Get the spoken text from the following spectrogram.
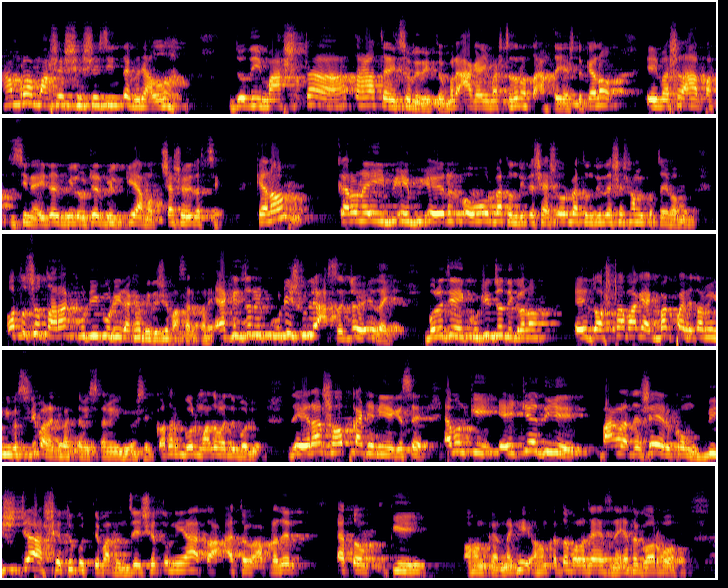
আমরা মাসের শেষে চিন্তা করি, আল্লাহ, যদি মাসটা তাড়াতাড়ি চলে যেত মানে আগামী মাসটা যেন তাড়াতাড়ি আসতো। কেন? এই মাসে আর পাচ্ছি না, এটার বিল ওটার বিল কি আমার শেষ হয়ে যাচ্ছে। কেন? কারণ এই এর ওর বেতন দিতে শেষ, ওর বেতন দিতে শেষ আমি কোথায় পাবো? অথচ তারা কোটি কোটি টাকা বিদেশে পাচার করে। এক একজনের কোটি শুনলে আশ্চর্য হয়ে যায়। বলে যে এই কুটির যদি কোনো, এই দশটা ভাগ, এক ভাগ পাইলে তো আমি ইউনিভার্সিটি বানাতে পারতাম, ইসলামী ইউনিভার্সিটি কথার গোল মাঝে মাঝে বলি যে এরা সব কাটে নিয়ে গেছে। এমনকি এইটা দিয়ে বাংলাদেশে এরকম বিশটা সেতু করতে পারবেন যে সেতু নিয়ে এত এত আপনাদের এত কি অহংকার? নাকি অহংকার তো বলা যায় না, এত গর্ব।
